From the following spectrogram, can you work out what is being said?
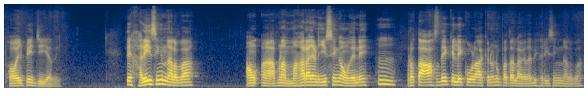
ਫੌਜ ਭੇਜੀ ਜਾਵੇ। ਤੇ ਹਰੀ ਸਿੰਘ ਨਲਵਾ ਆਉ- ਅ, ਆਪਣਾ ਮਹਾਰਾਜਾ ਰਣਜੀਤ ਸਿੰਘ ਆਉਂਦੇ ਨੇ। ਹੂੰ। ਰੋਹਤਾਸ ਦੇ ਕਿਲੇ ਕੋਲ ਆ ਕੇ ਉਹਨਾਂ ਨੂੰ ਪਤਾ ਲੱਗਦਾ ਵੀ ਹਰੀ ਸਿੰਘ ਨਲਵਾ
